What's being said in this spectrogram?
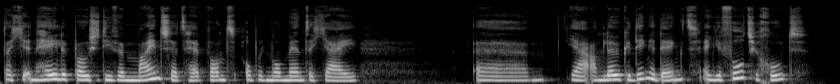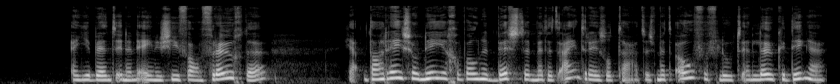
dat je een hele positieve mindset hebt, want op het moment dat jij uh, ja, aan leuke dingen denkt en je voelt je goed en je bent in een energie van vreugde, ja, dan resoneer je gewoon het beste met het eindresultaat. Dus met overvloed en leuke dingen.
